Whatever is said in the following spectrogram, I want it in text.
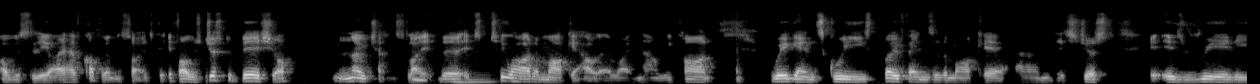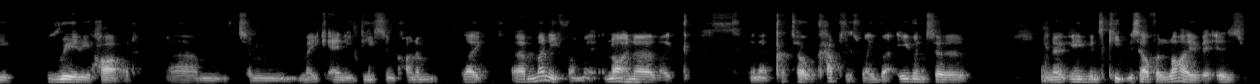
obviously, I have coffee on the side. If I was just a beer shop, no chance. Like the, it's too hard a market out there right now. We can't. We're getting squeezed both ends of the market, and it's just it is really really hard um, to make any decent kind of like uh, money from it. Not in a like in a total capitalist way, but even to you know even to keep yourself alive, it is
